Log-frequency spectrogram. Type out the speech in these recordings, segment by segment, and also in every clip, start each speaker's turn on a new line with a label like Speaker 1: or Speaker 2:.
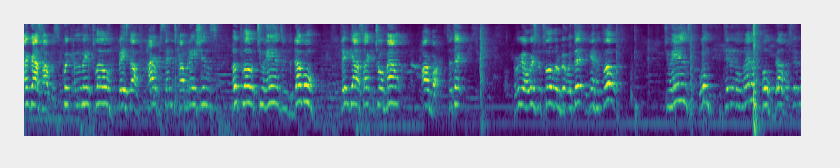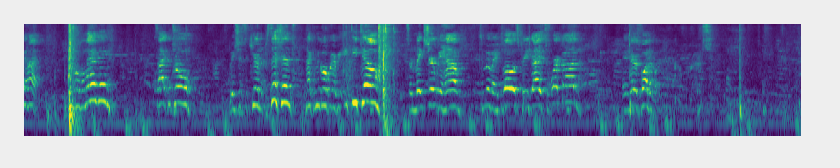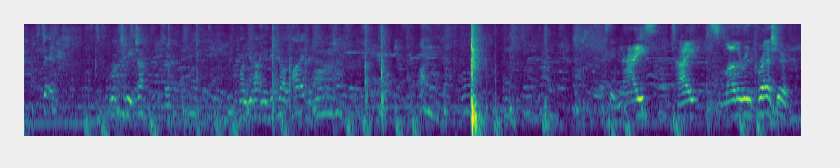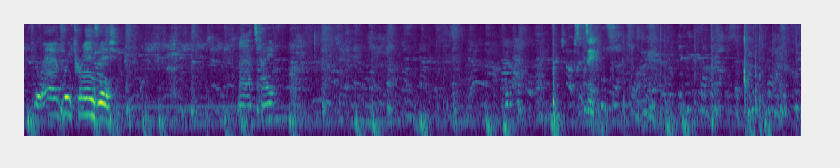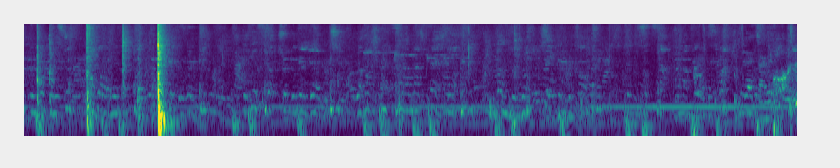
Speaker 1: Alright, grasshoppers, a quick MMA flow based off higher percentage combinations. Hook low, two hands into the double. Take down, side control, mount, armbar. So take. Here we go, where's the flow a little bit with it. Again, hook low. Two hands, boom, continuing the momentum, boom, double, step behind. Control the landing, side control. Make sure secure in the positions. Not gonna go over every detail. So make sure we have some MMA flows for you guys to work on. And here's one of them. Work to each, huh? You want to give out any details on it?
Speaker 2: That's a nice, tight, smothering pressure through every transition. That's tight.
